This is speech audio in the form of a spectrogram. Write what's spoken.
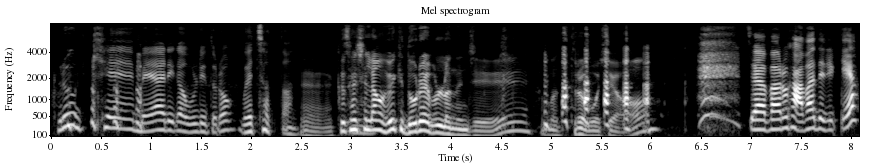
그렇게 메아리가 울리도록 외쳤던. 예, 그 새 신랑은 왜 이렇게 노래 불렀는지 한번 들어보죠. 자, 바로 감아드릴게요.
